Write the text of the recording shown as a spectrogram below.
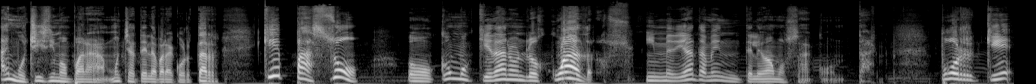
hay muchísimo para, mucha tela para cortar. ¿Qué pasó? ¿O cómo quedaron los cuadros? Inmediatamente le vamos a contar. Porque,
